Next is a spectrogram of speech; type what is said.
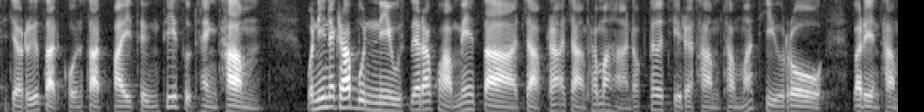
ที่จะรื้อสัตว์ขนสัตว์ไปถึงที่สุดแห่งธรรม วันนี้นะครับบุญนิวส์ได้รับความเมตตาจากพระอาจารย์พระมหาดรธีรธรรมธรรมธีโรบริยนธรรม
